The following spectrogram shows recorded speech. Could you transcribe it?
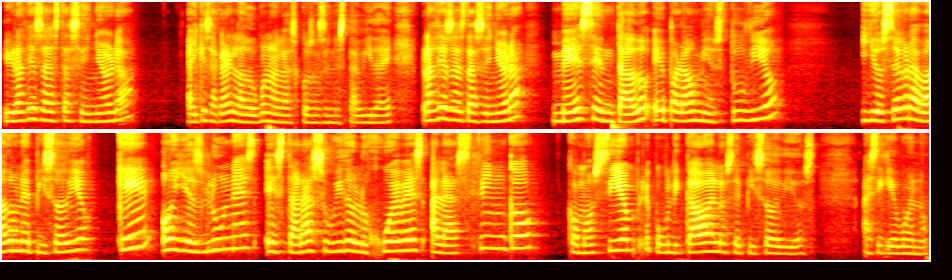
Y gracias a esta señora, hay que sacar el lado bueno de las cosas en esta vida, ¿eh? Gracias a esta señora me he sentado, he parado mi estudio y os he grabado un episodio que hoy es lunes, estará subido el jueves a las 5, como siempre publicaba los episodios. Así que bueno,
